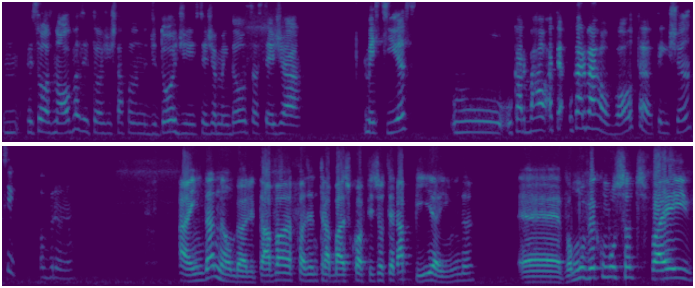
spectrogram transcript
hum, pessoas novas. Então a gente tá falando de Dodi, seja Mendonça, seja Messias. O, o Carbarral. Até o Carbarral volta? Tem chance, o Bruno? Ainda não, Bel. Ele estava fazendo trabalhos com a fisioterapia ainda. É, vamos ver como o Santos vai,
